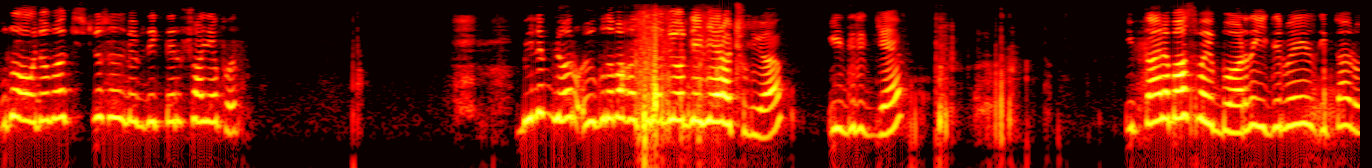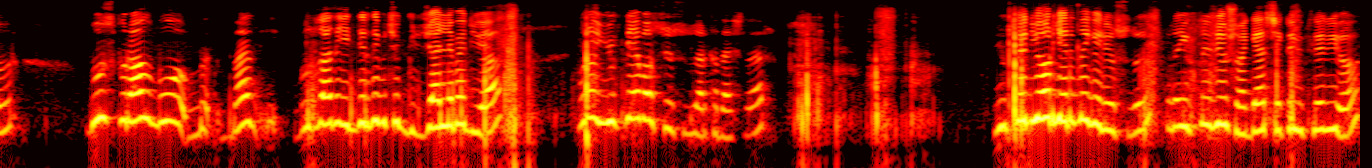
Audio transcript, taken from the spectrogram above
bunu oynamak istiyorsanız benim dediklerimi şu an yapın. Bilinmiyor uygulama hazırlanıyor diye bir yer açılıyor. İndirince. İptale basmayın bu arada. İndirmeniz iptal olur. Nus Brawl bu ben bu zaten indirdiğim için güncelleme diyor. Buraya yükleye basıyorsunuz arkadaşlar. Yükleniyor yerine geliyorsunuz. Bu da yükleniyor şu an. Gerçekten yükleniyor.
